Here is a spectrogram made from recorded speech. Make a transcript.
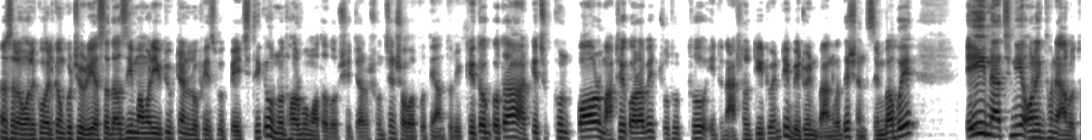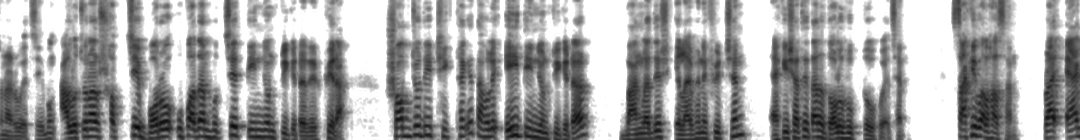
আসসালামু আলাইকুম, ওয়েলকাম করছি রিয়াসাদ আজিম, আমার ইউটিউব চ্যানেল ও ফেসবুক পেজ থেকে অন্য ধর্ম মতাদর্শী যারা শুনছেন, সবার প্রতি আন্তরিক কৃতজ্ঞতা। আর কিছুক্ষণ পর মাঠে করাবে চতুর্থ international T twenty between Bangladesh and Zimbabwe এই ম্যাচ নিয়ে অনেক ধরনের আলোচনা রয়েছে এবং আলোচনার সবচেয়ে বড় উপাদান হচ্ছে তিনজন ক্রিকেটারের ফেরা। সব যদি ঠিক থাকে, তাহলে এই তিনজন ক্রিকেটার বাংলাদেশ ইলেভেনে ফিরছেন। একই সাথে তারা দলভুক্ত হয়েছেন। সাকিব আল হাসান, প্রায় এক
